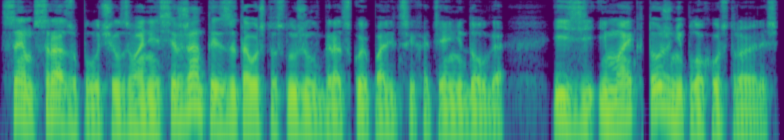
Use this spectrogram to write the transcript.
Сэм сразу получил звание сержанта из-за того, что служил в городской полиции, хотя и недолго. Изи и Майк тоже неплохо устроились.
